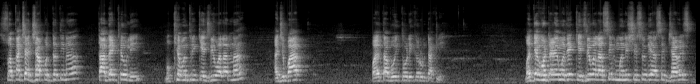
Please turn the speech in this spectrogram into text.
स्वतःच्या ज्या पद्धतीनं ताब्यात ठेवली मुख्यमंत्री केजरीवालांना अजिबात पळताभोई थोडी तोडी करून टाकली. मद्य घोटाळ्यामध्ये केजरीवाल असेल मनीष सिसोदिया असेल ज्यावेळेस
